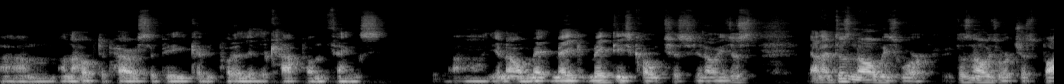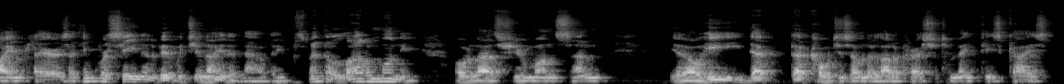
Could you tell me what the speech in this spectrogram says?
Um, and I hope the that be can put a little cap on things. Uh, you know, make make make these coaches. You know, you just and it doesn't always work. It doesn't always work just buying players. I think we're seeing it a bit with United now. They've spent a lot of money over the last few months, and you know, he that that coach is under a lot of pressure to make these guys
